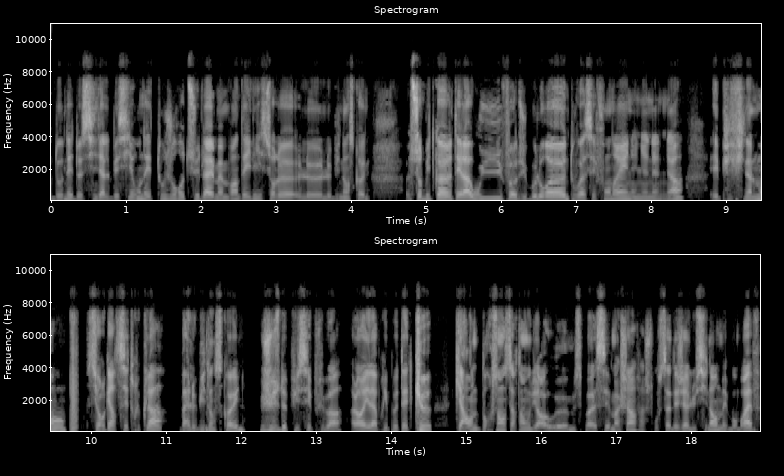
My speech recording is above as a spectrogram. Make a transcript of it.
donné de signal baissier. On est toujours au-dessus de la MM20 Daily sur le, le- Binance Coin. Sur le Bitcoin, on était là, oui, fin du bull run, tout va s'effondrer. Et puis finalement, si on regarde ces trucs-là, bah, le Binance Coin, juste depuis ses plus bas, alors il a pris peut-être que 40%, certains vont dire ah ouais, mais c'est pas assez, machin. Je trouve ça déjà hallucinant, mais bon, bref.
